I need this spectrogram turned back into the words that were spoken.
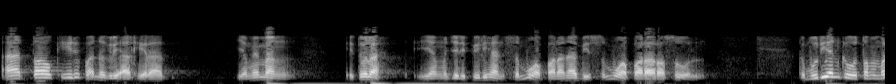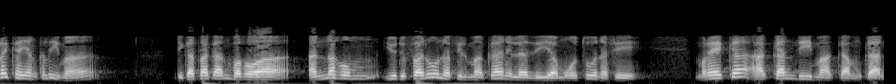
atau kehidupan negeri akhirat yang memang itulah yang menjadi pilihan semua para nabi, semua para rasul. Kemudian keutamaan mereka yang kelima dikatakan bahwa annahum yudfanuna fil makan alladhi yamutuna fih. Mereka akan dimakamkan.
